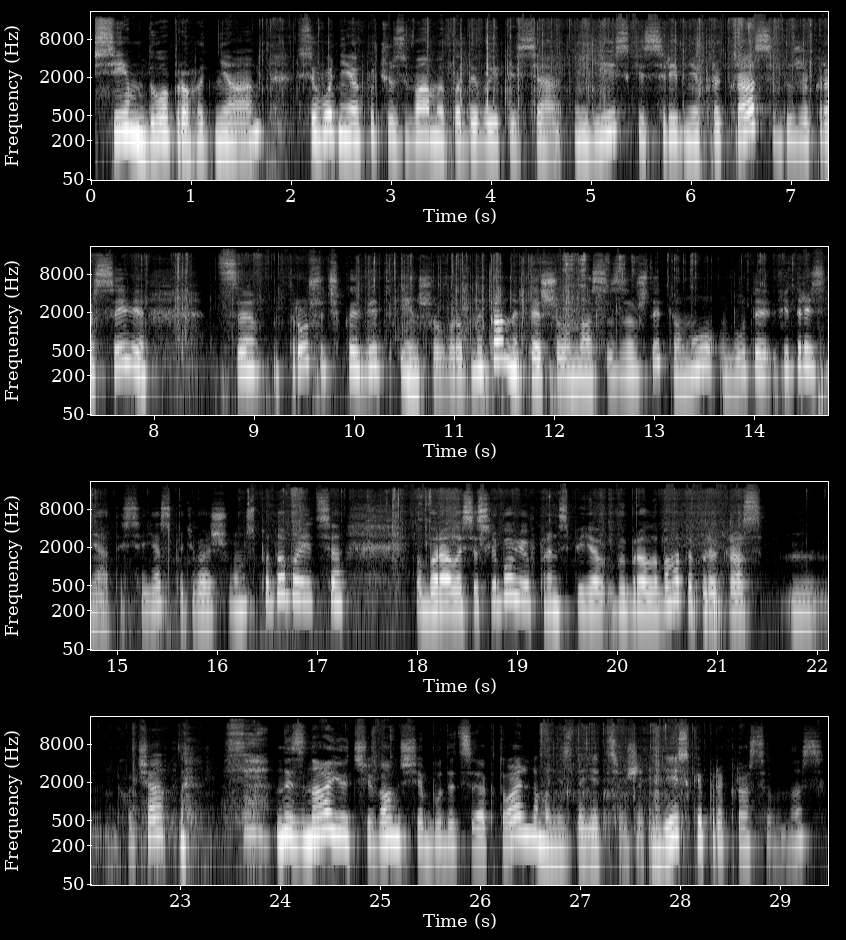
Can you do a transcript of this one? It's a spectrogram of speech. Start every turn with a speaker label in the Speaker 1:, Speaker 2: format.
Speaker 1: Всім доброго дня! Сьогодні я хочу з вами подивитися індійські срібні прикраси, дуже красиві. Це трошечки від іншого виробника, не те, що у нас завжди, тому буде відрізнятися. Я сподіваюся, що вам сподобається. Обиралася з любов'ю. В принципі, я вибрала багато прикрас, хоча не знаю, чи вам ще буде це актуально. Мені здається, вже індійські прикраси у нас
